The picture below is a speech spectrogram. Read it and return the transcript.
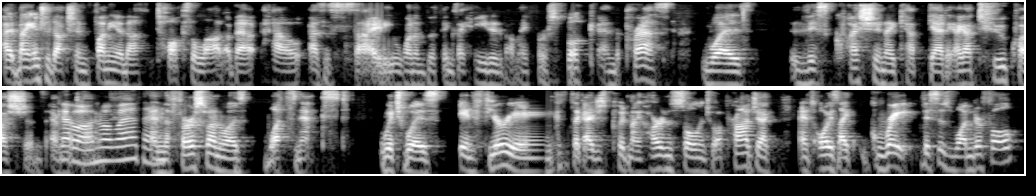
I, my introduction, funny enough, talks a lot about how, as a society, one of the things I hated about my first book and the press was this question I kept getting. I got two questions every time. Go time. on, what were they? And the first one was, "What's next?" Which was infuriating because like I just put my heart and soul into a project and it's always like, great, this is wonderful,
